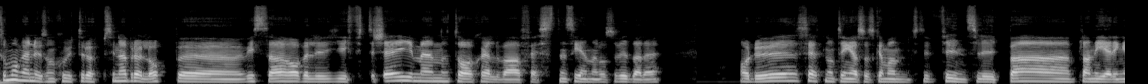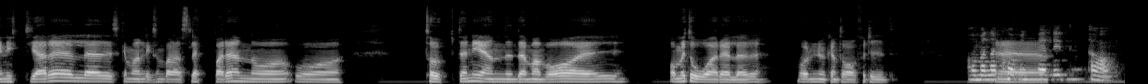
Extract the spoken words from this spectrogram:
Så många nu som skjuter upp sina bröllop. Eh, vissa har väl gifter sig men tar själva festen senare och så vidare. Har du sett någonting, alltså ska man finslipa planeringen ytterligare eller ska man liksom bara släppa den och, och ta upp den igen där man var i, om ett år eller vad det nu kan ta för tid? Om man, har kommit eh. väldigt, ja,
